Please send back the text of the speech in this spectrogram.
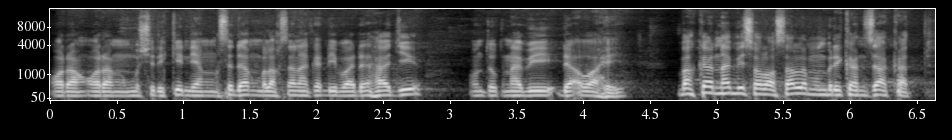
orang-orang musyrikin yang sedang melaksanakan ibadah haji untuk Nabi dakwahi. Bahkan Nabi SAW memberikan zakat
